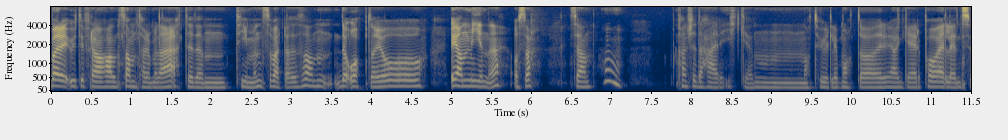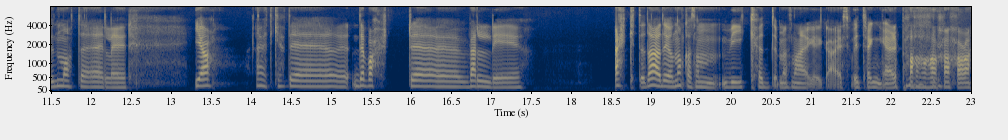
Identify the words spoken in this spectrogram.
Bare ut ifra å ha en samtale med deg etter den timen, så ble det sånn Det åpna jo øynene mine også. Sånn hm, Kanskje det her er ikke en naturlig måte å reagere på, eller en sunn måte, eller Ja, jeg vet ikke. Det, det ble eh, veldig ekte, da. Det er jo noe som vi kødder med sånn her Guys, vi trenger hjelp, ha-ha-ha.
